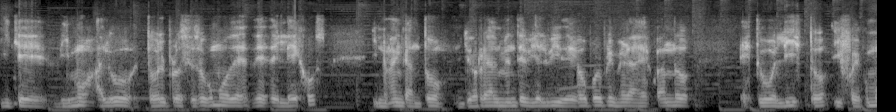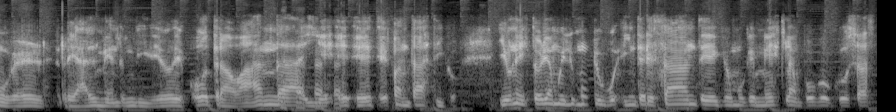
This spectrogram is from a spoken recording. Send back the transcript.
y que vimos algo, todo el proceso como desde lejos y nos encantó. Yo realmente vi el video por primera vez cuando estuvo listo y fue como ver realmente un video de otra banda y es, fantástico. Y una historia muy, muy interesante, como que mezcla un poco cosas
